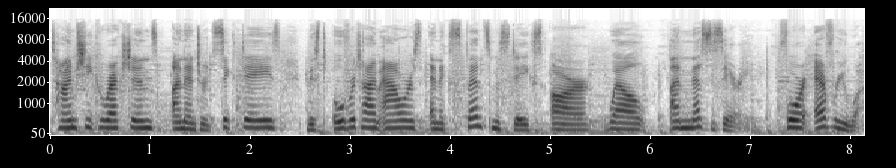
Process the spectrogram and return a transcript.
timesheet corrections, unentered sick days, missed overtime hours, and expense mistakes are, well, unnecessary for everyone.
